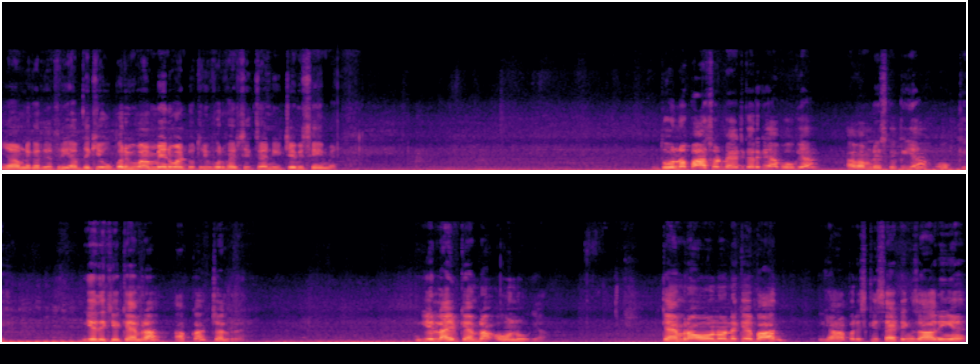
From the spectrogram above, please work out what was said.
यहाँ हमने कर दिया थ्री अब देखिए, ऊपर भी one main one two three four five six है, नीचे भी सेम है। दोनों पासवर्ड मैच करके अब हो गया। अब हमने इसको किया ओके ये देखिए कैमरा आपका चल रहा है। ये लाइव कैमरा ऑन हो गया। कैमरा ऑन होने के बाद यहाँ पर इसकी सेटिंग्स आ रही हैं।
